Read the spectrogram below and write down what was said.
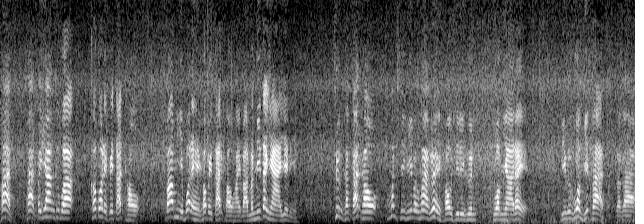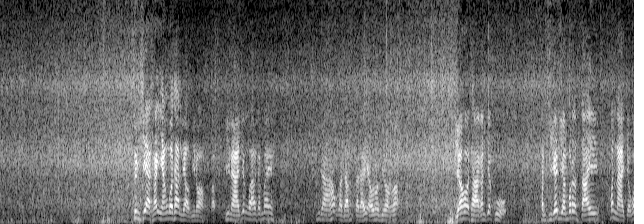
พลาดพลาดไปย่างคือว่า เขาบ่ได้ไปตัดเขาบ้ามีบ่ได้ให้เขาไปตัดเขาให้บานมันมีแต่หญ้าอยู่นี่ ซึ่งขันตัดเขามันสีดีมากๆเลยเขาสีดีขึ้นรวมหญ้าได้ นี่คือความผิดพลาดแล้วก็ซึ่งแก้ไขยังบ่ทันแล้วพี่น้องครับพี่นาจังว่ากันไหมพี่นาเฮากระดำกระไดเอาเนาะพี่น้องเนาะเดี๋ยวเขาถากันจะคู่คันขี่กระเดียนบ่ทันตายมันน่าจะไหว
